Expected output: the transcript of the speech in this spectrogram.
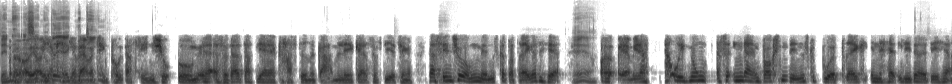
Den, og, altså, og, og jeg, kan ikke være med at tænke på, at der findes jo unge, altså der, der bliver jeg kraftet med gammel, ikke? Altså fordi jeg tænker, der findes jo unge mennesker, der drikker det her. Ja, ja. Og, og jeg mener, der er jo ikke nogen, altså ikke engang en voksen menneske burde drikke en halv liter af det her.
